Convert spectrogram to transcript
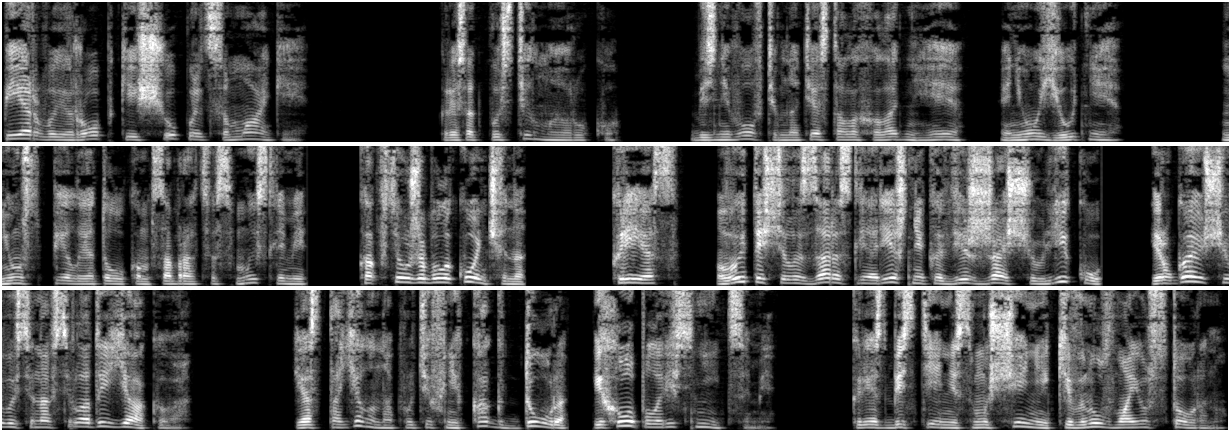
первые робкие щупальца магии. Крес отпустил мою руку. Без него в темноте стало холоднее и неуютнее. Не успела я толком собраться с мыслями, как все уже было кончено. Крес вытащил из заросли орешника визжащую лику и ругающегося на все лады Якова. Я стояла напротив них, как дура, и хлопала ресницами. Крест без тени смущения кивнул в мою сторону.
